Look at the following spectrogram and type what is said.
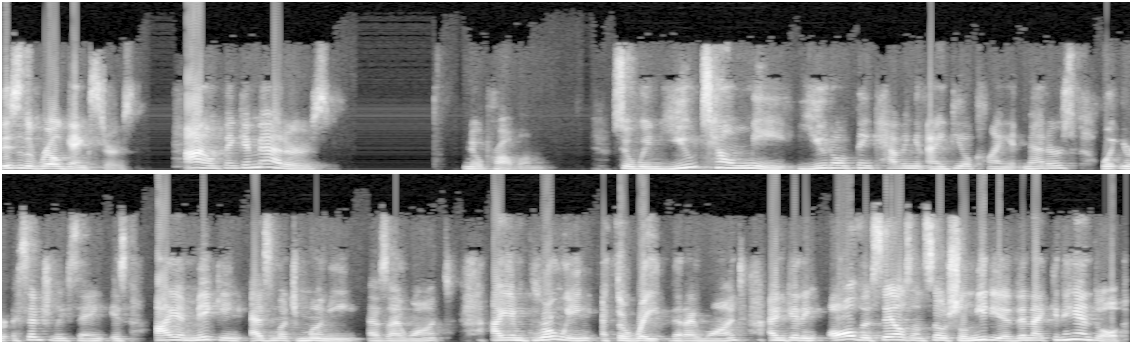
This is the real gangsters. I don't think it matters no problem. So when you tell me you don't think having an ideal client matters, what you're essentially saying is I am making as much money as I want. I am growing at the rate that I want. I'm getting all the sales on social media than I can handle.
